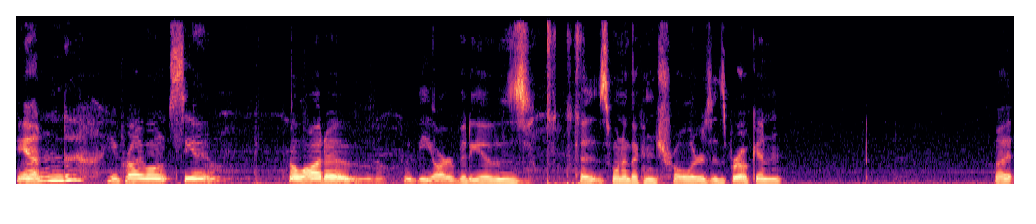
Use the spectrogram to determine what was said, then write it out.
And you probably won't see a, a lot of VR videos because one of the controllers is broken but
